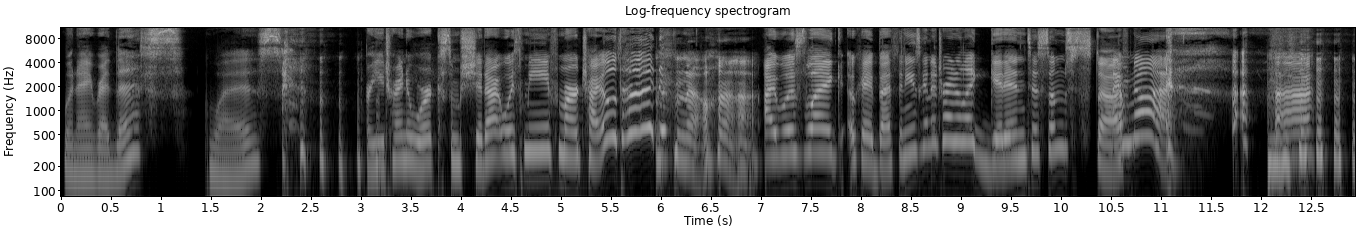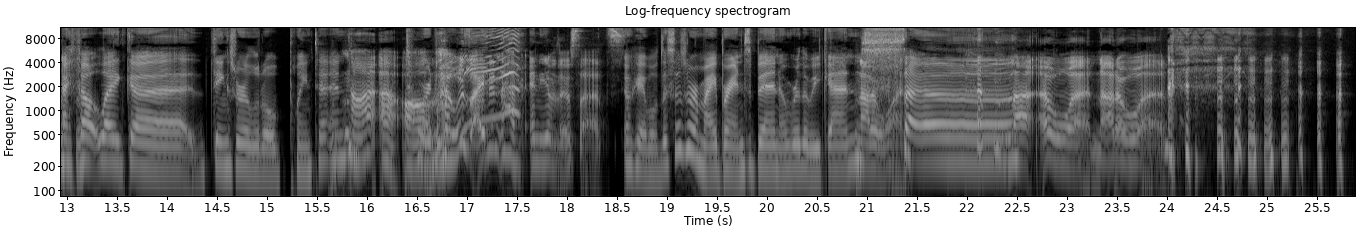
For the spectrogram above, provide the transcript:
when I read this was Are you trying to work some shit out with me from our childhood? no, uh-uh. I was like, okay, Bethany's gonna try to like get into some stuff. I'm not. Uh, I felt like uh things were a little pointed. not at all. That was I didn't have any of those thoughts. Okay, well, this is where my brain's been over the weekend. Not a one. So not a one. Not a one.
